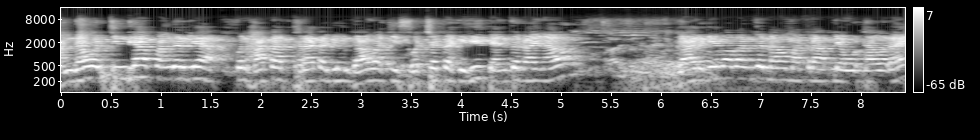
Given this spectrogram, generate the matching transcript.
अंगावर चिंध्या पांघरल्या पण हातात खराटा घेऊन गावाची स्वच्छता केली. त्यांचं काय नाव? गाडगेबाबांचं नाव मात्र आपल्या ओठावर आहे.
